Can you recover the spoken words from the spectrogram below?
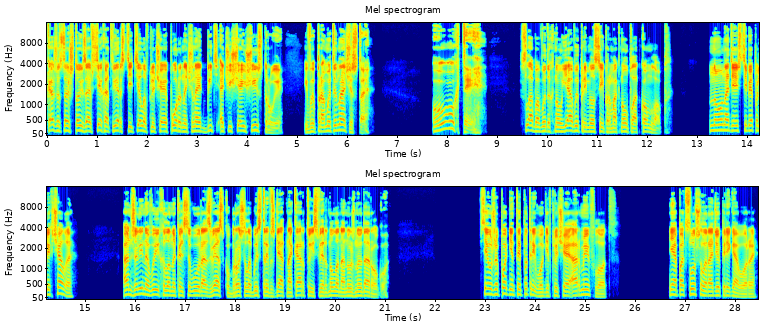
Кажется, что изо всех отверстий тела, включая поры, начинает бить очищающие струи, и вы промыты начисто. Ух ты! Слабо выдохнул я, выпрямился и промокнул платком лоб. «Ну, надеюсь, тебе полегчало?» Анжелина выехала на кольцевую развязку, бросила быстрый взгляд на карту и свернула на нужную дорогу. Все уже подняты по тревоге, включая армию и флот. Я подслушала радиопереговоры.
